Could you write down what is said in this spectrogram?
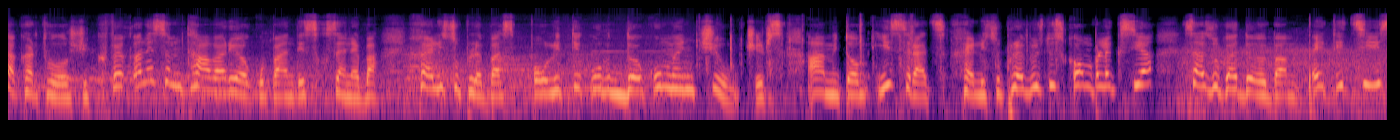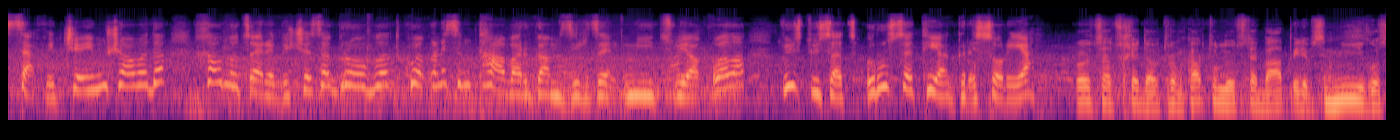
საქართველოსში ქვეყნის მთავარი ოკუპანტის ხსენება ხელისუფლებას პოლიტიკურ დოკუმენტში უჭირს. ამიტომ ის რაც ხელისუფლებისთვის კომპლექსია, საზოგადოებამ პეტიციის სახით შეიმუშავა და ხელმოწერების შესაძლებლად ქვეყნის მთავარ გამზირზე მიიწვია ყველა, ვისთვისაც რუსეთი აგრესორია. როდესაც ხედავთ რომ ქართული ოცნება აპირებს მიიღოს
